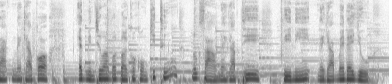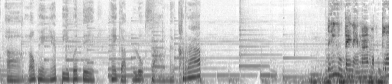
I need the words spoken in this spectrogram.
รักนะครับ ก็แอดมินเชื่อว่าบอสบอยก็คงคิดถึงลูกสาวนะครับที่ปีนี้นะครับไม่ได้อยู่ร้องเพลง Happy Birthday ให้กับลูกสาวนะครับวันนี้หนูไปไหนมาบอกคุณพ่อ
